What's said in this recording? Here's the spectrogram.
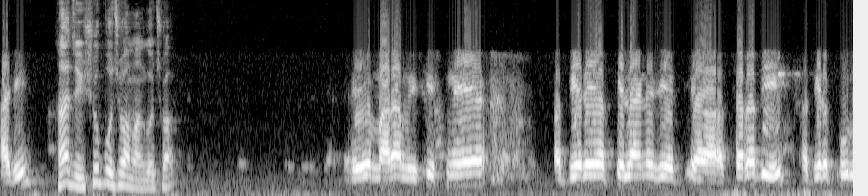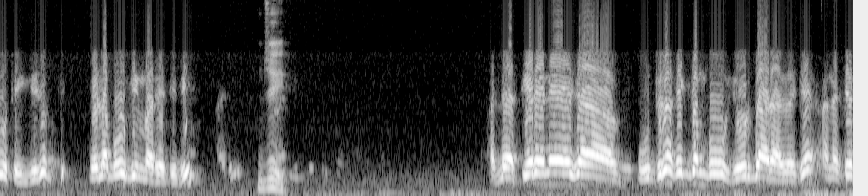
હાજી? હા જી શું પૂછવા માંગો છો આપ? એ મારા મિસિસ ને અત્યારે પેલા એને જે અસર હતી અત્યારે પૂરું થઈ ગયું છે. પેલા બહુ બીમાર રહેતી હતી. જી. એટલે અત્યારે એને ઉધરસ એકદમ બહુ જોરદાર આવે છે અને તે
